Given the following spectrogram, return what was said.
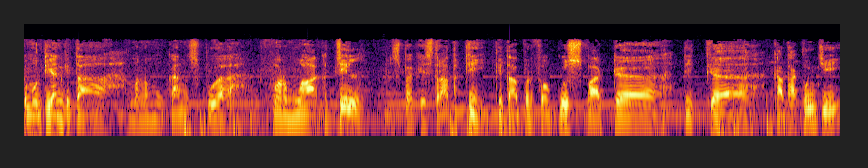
kemudian kita menemukan sebuah formula kecil sebagai strategi. Kita berfokus pada tiga kata kunci.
